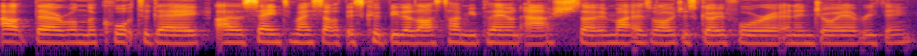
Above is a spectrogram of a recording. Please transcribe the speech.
out there on the court today. I was saying to myself, this could be the last time you play on Ashe, so might as well just go for it and enjoy everything.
